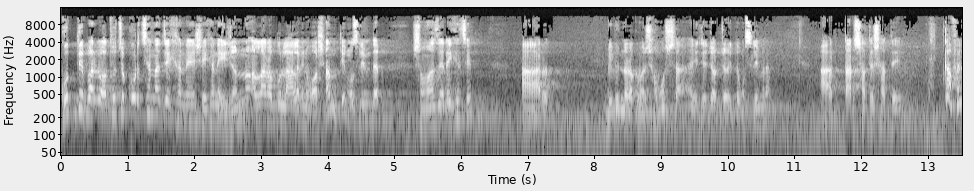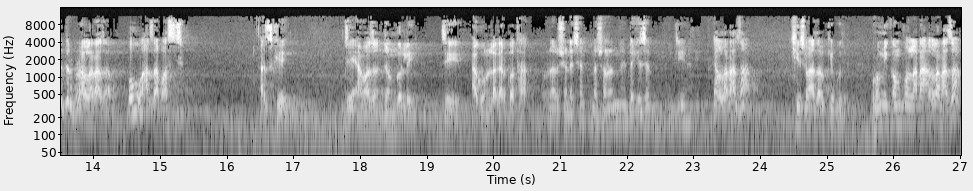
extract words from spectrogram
করতে পারবে, অথচ করছে না যেখানে, সেখানে, এই জন্য আল্লাহ রাবুল্লাহ আলমিন অশান্তি মুসলিমদের সমাজে রেখেছে। আর বিভিন্ন রকমের সমস্যা, এই যে জর্জরিত মুসলিমরা, আর তার সাথে সাথে কাফেরদের উপর আল্লাহর আজাব বহু আজাব আসছে। আজকে যে আমাজন জঙ্গলে যে আগুন লাগার কথা আপনারা শুনেছেন না শোনেন না দেখেছেন? জি হ্যাঁ আল্লাহর আজাব শিশু আজাব কি বুঝবে? ভূমিকম্প আল্লাহর আজাব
